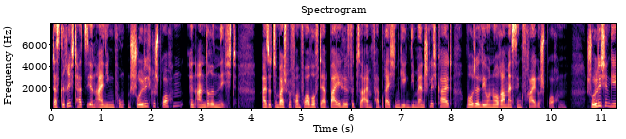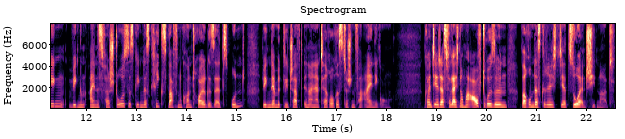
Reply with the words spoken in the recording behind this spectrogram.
Das Gericht hat sie in einigen Punkten schuldig gesprochen, in anderen nicht. Also zum Beispiel vom Vorwurf der Beihilfe zu einem Verbrechen gegen die Menschlichkeit wurde Leonora Messing freigesprochen. Schuldig hingegen wegen eines Verstoßes gegen das Kriegswaffenkontrollgesetz und wegen der Mitgliedschaft in einer terroristischen Vereinigung. Könnt ihr das vielleicht nochmal aufdröseln, warum das Gericht jetzt so entschieden hat?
